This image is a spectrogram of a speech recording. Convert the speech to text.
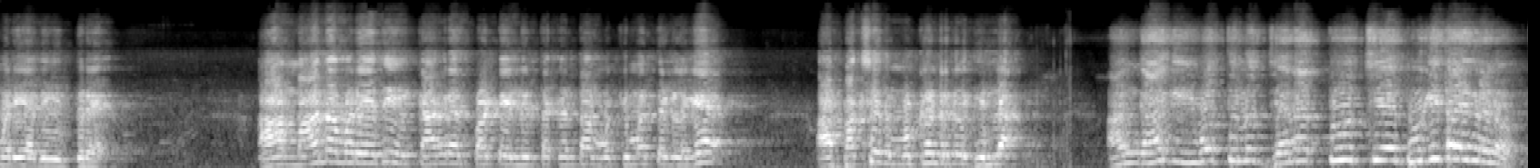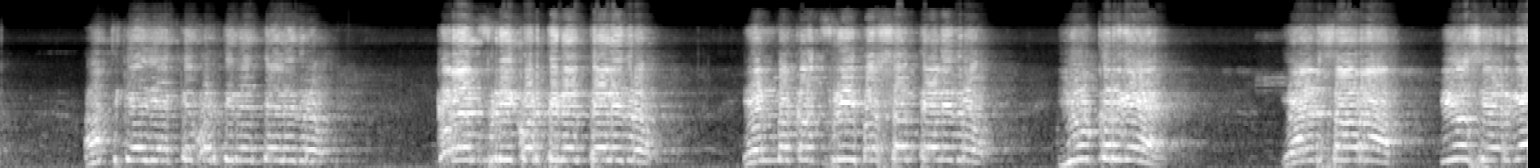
ಮರ್ಯಾದೆ ಇದ್ರೆ. ಆ ಮಾನ ಮರ್ಯಾದೆ ಕಾಂಗ್ರೆಸ್ ಪಾರ್ಟಿಯಲ್ಲಿರ್ತಕ್ಕಂಥ ಮುಖ್ಯಮಂತ್ರಿಗಳಿಗೆ, ಆ ಪಕ್ಷದ ಮುಖಂಡರುಗಳಿಗೆ ಇಲ್ಲ. ಹಂಗಾಗಿ ಇವತ್ತು ಜನ ತೂಚಿ ಅಂತ ಉಗಿತಾ ಇದ್ರು ಹತ್ತು ಕೆಜಿ ಅಕ್ಕಿ ಕೊಡ್ತೀನಿ ಅಂತ ಹೇಳಿದ್ರು. ಕರೆಂಟ್ ಫ್ರೀ ಕೊಡ್ತೀನಿ ಅಂತ ಹೇಳಿದ್ರು. ಹೆಣ್ಮಕ್ಳಿಗೆ ಫ್ರೀ ಬಸ್ ಅಂತ ಹೇಳಿದ್ರು ಯುವಕರಿಗೆ ಎರಡ್ ಸಾವಿರ ಪಿ ಯು ಸಿ ಅವ್ರಿಗೆ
